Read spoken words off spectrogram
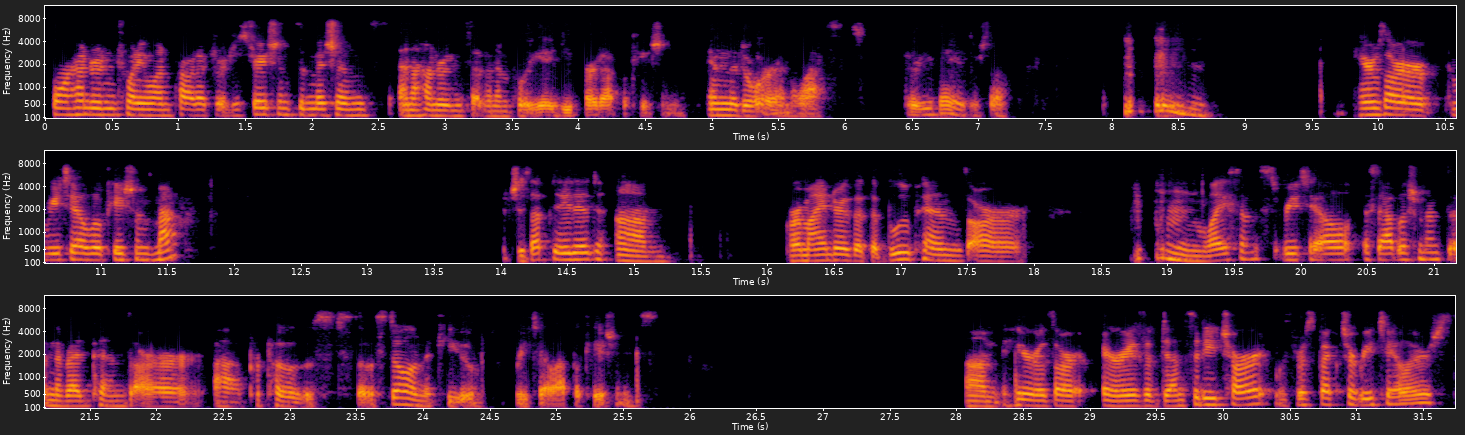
421 product registration submissions, and 107 employee ID card applications in the door in the last 30 days or so. Here's our retail locations map, which is updated. Um, Reminder that the blue pins are licensed retail establishments and the red pins are uh, proposed, so still in the queue retail applications. Um, Here is our areas of density chart with respect to retailers.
